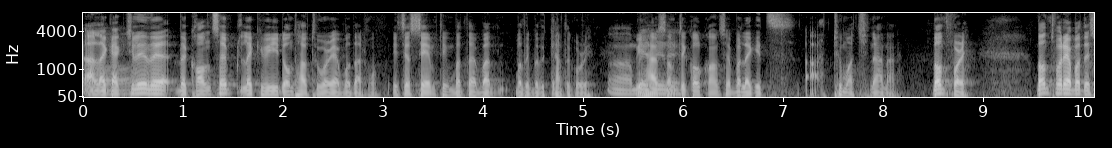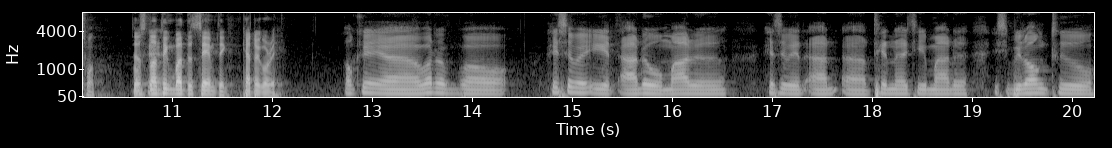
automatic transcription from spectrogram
Uh, like actually the, the concept like we don't have to worry about that one. It's the same thing but the, but but, but the category. uh, we have something called concept but like it's uh, too much. No no. Don't worry. Don't worry about this one. There's Okay. nothing but the same thing category. Okay, uh, what about HIV/AIDS adult mother, HIV ad, uh, teenage mother? It belong to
